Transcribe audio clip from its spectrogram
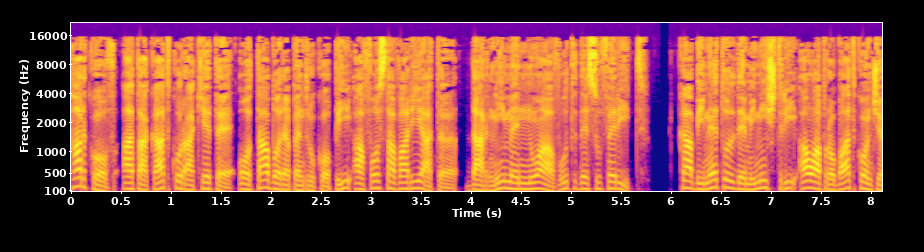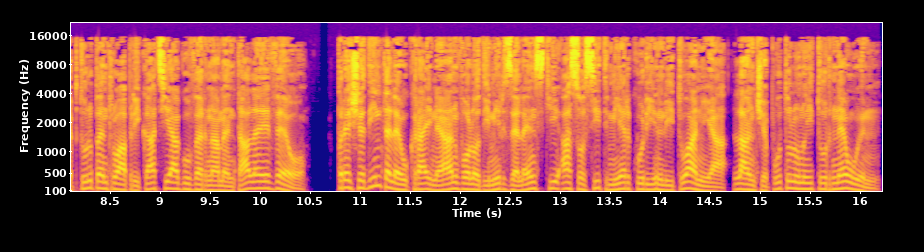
Harkov, atacat cu rachete, o tabără pentru copii a fost avariată, dar nimeni nu a avut de suferit. Cabinetul de miniștri au aprobat conceptul pentru aplicația guvernamentală EVO. Președintele ucrainean Volodimir Zelensky a sosit miercuri în Lituania, la începutul unui turneu în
